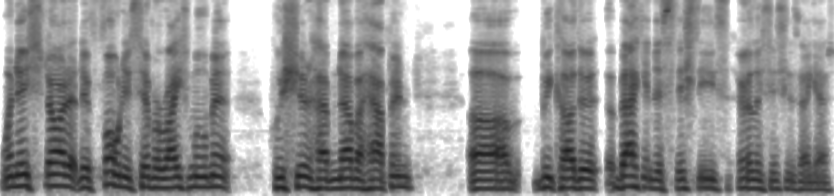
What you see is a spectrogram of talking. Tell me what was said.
when they started the phony civil rights movement, which should have never happened, uh, because back in the 60s, early 60s, I guess,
